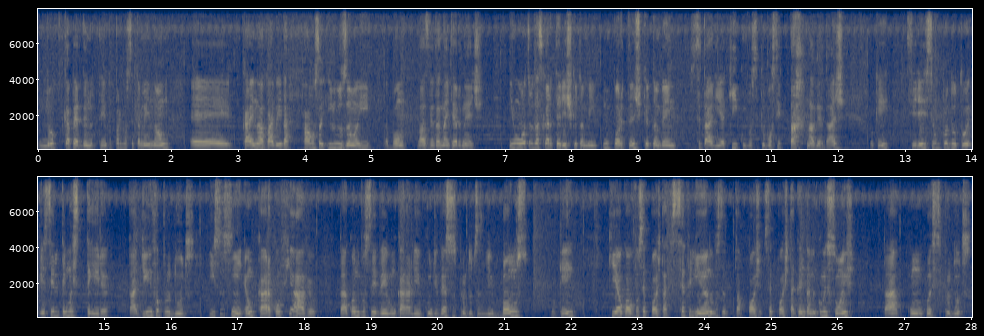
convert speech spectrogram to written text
não ficar perdendo tempo, para você também não é, cair na vibe da falsa ilusão aí, tá bom? Nas vendas na internet. E uma outra das características também importante que eu também citaria aqui com você, que eu vou citar na verdade, ok? Seria se o produtor, se ele tem uma esteira, tá? De infoprodutos. Isso sim, é um cara confiável, tá? Quando você vê um cara ali com diversos produtos ali bons, ok? Que é igual você pode estar tá se afiliando, você, tá, pode, você pode estar tá ganhando também comissões, tá? Com, com esses produtos.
